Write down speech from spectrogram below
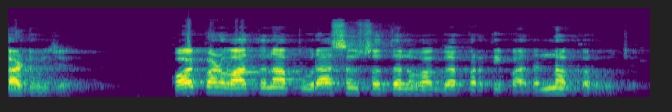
કાઢવું જોઈએ. કોઈ પણ વાતના પૂરા સંશોધન વગર પ્રતિપાદન ન કરવું જોઈએ.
